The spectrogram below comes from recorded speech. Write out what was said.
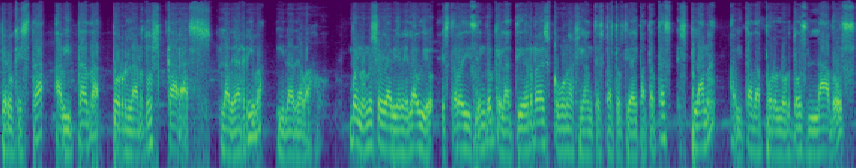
pero que está habitada por las dos caras, la de arriba y la de abajo. Bueno, no se oía bien el audio. Estaba diciendo que la Tierra es como una gigantesca tortilla de patatas, es plana, habitada por los dos lados.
